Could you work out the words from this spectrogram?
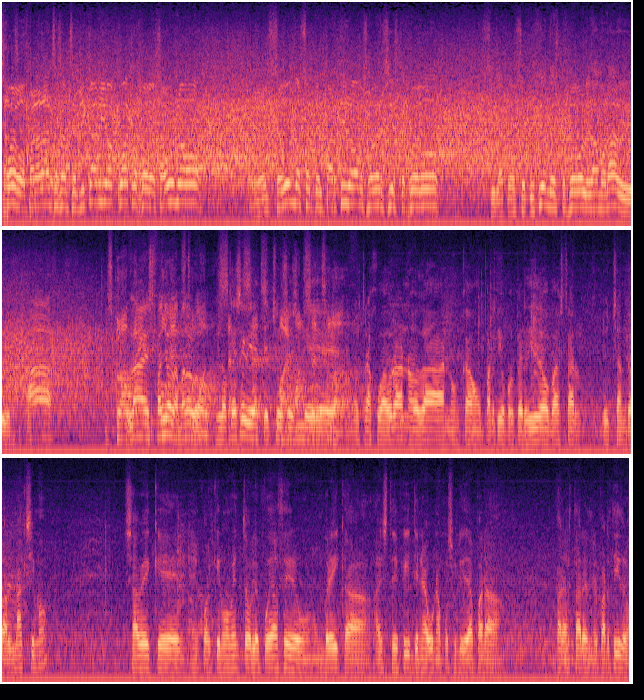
Juego para Lancha Sánchez Vicario. Cuatro juegos a uno. En el segundo set del partido vamos a ver si este juego, Si la consecución de este juego le da moral a La española, Manolo. Lo que es evidente, Chus, es que nuestra jugadora no da nunca un partido por perdido, va a estar luchando al máximo. Sabe que en cualquier momento le puede hacer un un break a, a Steffi y tener alguna posibilidad para, para estar en el partido.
